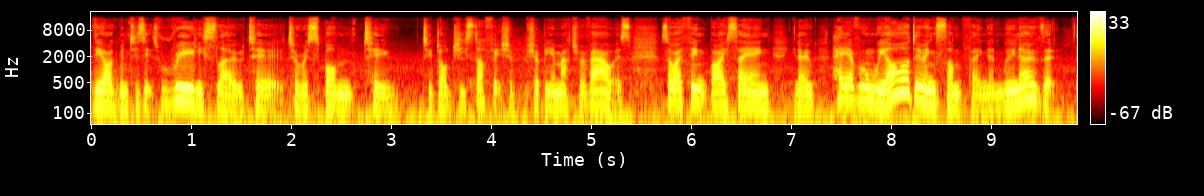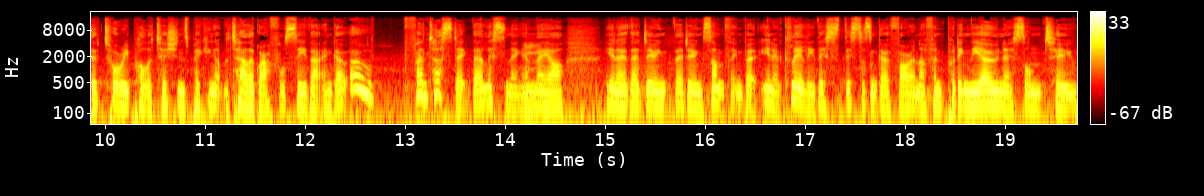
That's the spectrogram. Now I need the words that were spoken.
the argument is it's really slow to to respond to to dodgy stuff. It should should be a matter of hours. So I think by saying, you know, hey everyone, we are doing something, and we know that the Tory politicians picking up the Telegraph will see that and go, oh, fantastic they're listening and mm. they are you know they're doing they're doing something but you know clearly this this doesn't go far enough and putting the onus onto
